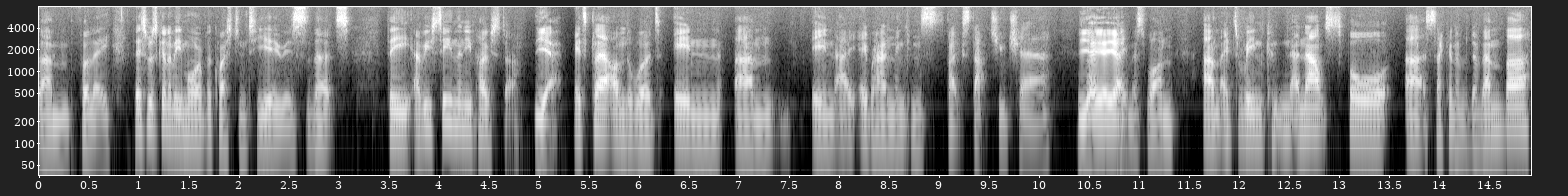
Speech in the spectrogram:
um, fully. This was going to be more of a question to you: is that the have you seen the new poster? yeah. It's Claire Underwood in um, in Abraham Lincoln's like statue chair. Yeah, um, yeah, yeah. Famous one. Um, it's been announced for uh, second of November.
